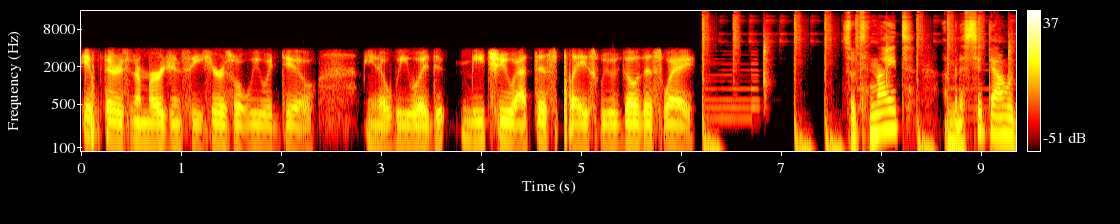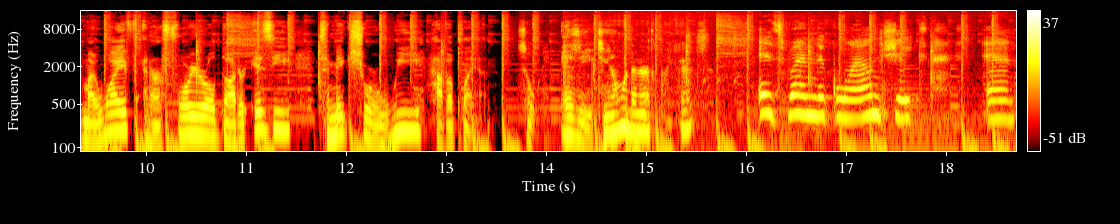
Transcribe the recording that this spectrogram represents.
if there's an emergency, here's what we would do. You know, we would meet you at this place, we would go this way. So tonight, I'm going to sit down with my wife and our four year old daughter Izzy to make sure we have a plan. So, Izzy, do you know what an earthquake is? It's when the ground shakes and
